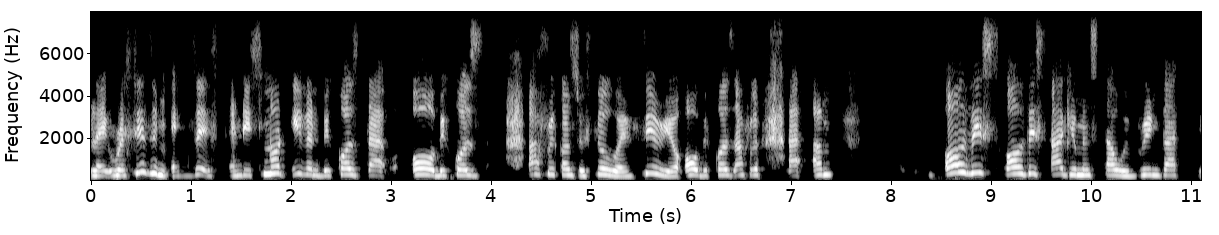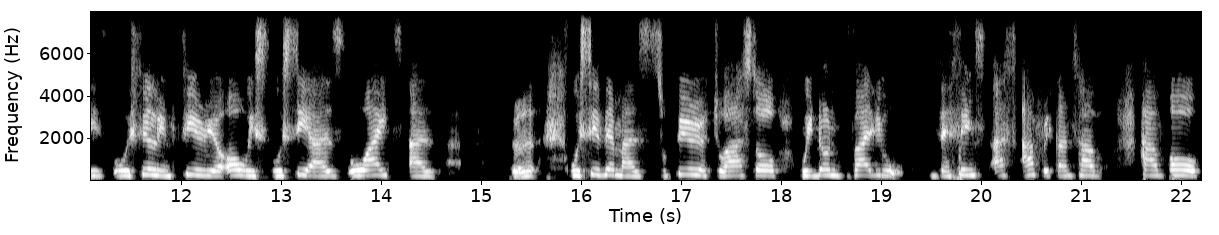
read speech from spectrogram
like racism exists, and it's not even because that, oh, because Africans we feel we're inferior, or because Africa, uh, um, all these all these arguments that we bring that is we feel inferior, or we we see as whites as we see them as superior to us, so we don't value the things as Africans have have all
